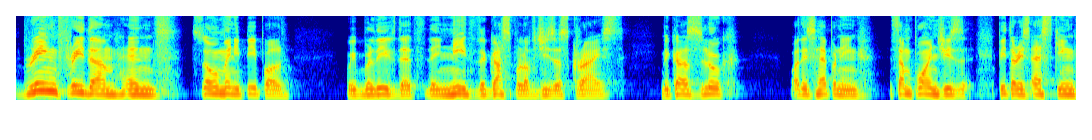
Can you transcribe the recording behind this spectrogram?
bring freedom. And so many people we believe that they need the gospel of Jesus Christ. Because look what is happening. At some point Jesus, Peter is asking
